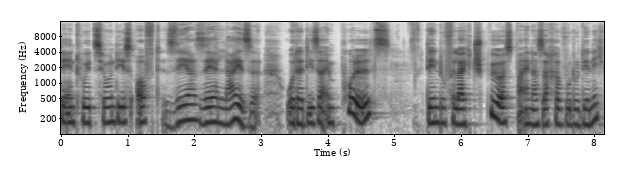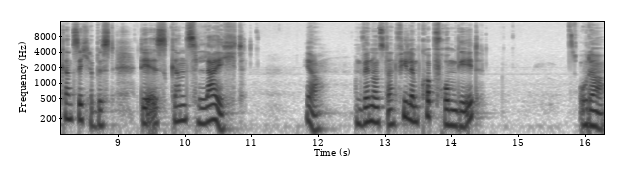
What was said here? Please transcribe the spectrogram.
der Intuition, die ist oft sehr, sehr leise. Oder dieser Impuls, den du vielleicht spürst bei einer Sache, wo du dir nicht ganz sicher bist, der ist ganz leicht. Ja, und wenn uns dann viel im Kopf rumgeht oder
